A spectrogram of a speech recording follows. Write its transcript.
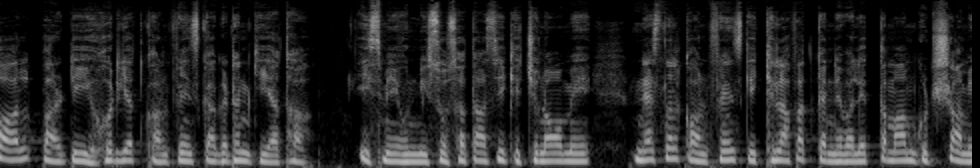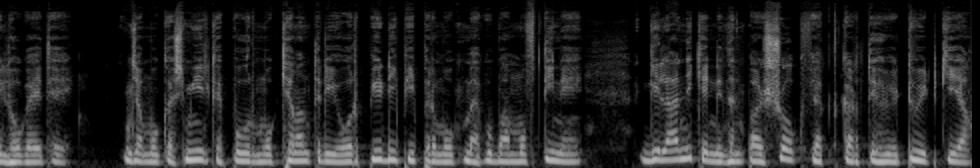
ऑल पार्टी हुरियत कॉन्फ्रेंस का गठन किया था। इसमें उन्नीस सौ सतासी के चुनाव में नेशनल कॉन्फ्रेंस की खिलाफत करने वाले तमाम गुट शामिल हो गए थे। जम्मू कश्मीर के पूर्व मुख्यमंत्री और पीडीपी प्रमुख महबूबा मुफ्ती ने गिलानी के निधन पर शोक व्यक्त करते हुए ट्वीट किया।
